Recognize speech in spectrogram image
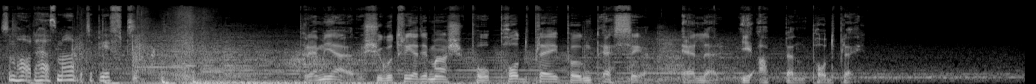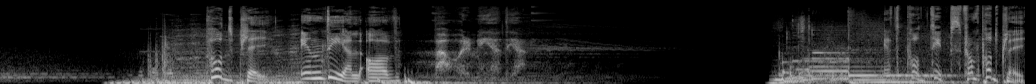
som har det här som arbetsuppgift. Premiär 23 mars på podplay.se eller i appen Podplay. Podplay, en del av Power Media. Ett poddtips från Podplay.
